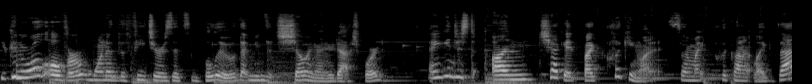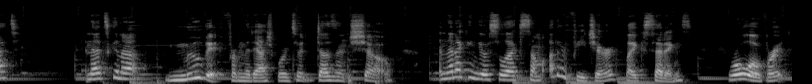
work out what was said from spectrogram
you can roll over one of the features that's blue, that means it's showing on your dashboard, and you can just uncheck it by clicking on it. So I might click on it like that, and that's gonna move it from the dashboard so it doesn't show. And then I can go select some other feature, like settings, roll over it,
